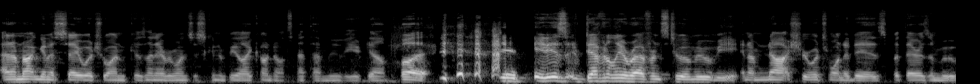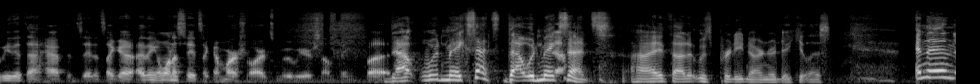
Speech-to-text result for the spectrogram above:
and I'm not going to say which one because then everyone's just going to be like, "Oh no, it's not that movie. You're dumb." But it, it is definitely a reference to a movie, and I'm not sure which one it is. But there is a movie that that happens in. It's like a, I think I want to say it's like a martial arts movie or something. But that would make sense. That would make yeah. sense. I thought it was pretty darn ridiculous. And then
